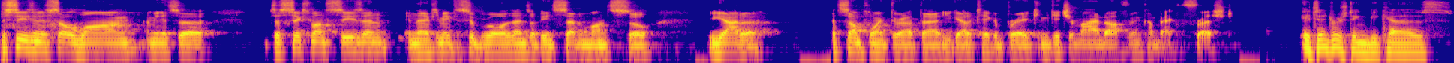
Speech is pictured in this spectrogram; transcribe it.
the season is so long. I mean, it's a it's a six month season, and then if you make the Super Bowl, it ends up being seven months. So you got to at some point throughout that, you got to take a break and get your mind off it and come back refreshed. It's interesting because,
